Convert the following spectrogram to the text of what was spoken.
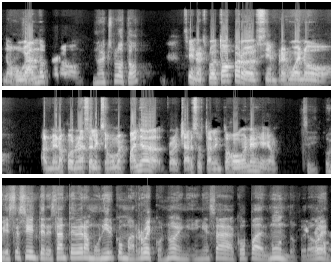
no jugando, pero... No explotó. Sí, no explotó, pero siempre es bueno, al menos por una selección como España, aprovechar esos talentos jóvenes. Sí, hubiese sido interesante ver a Munir con Marruecos, ¿no? En, en esa Copa del Mundo, pero bueno.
